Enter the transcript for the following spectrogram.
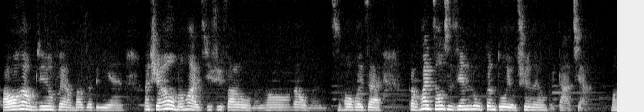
好，那我们今天就分享到这边。那喜欢我们的话，也继续 follow 我们哦。那我们之后会在。赶快抽时间录更多有趣的内容给大家，好，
